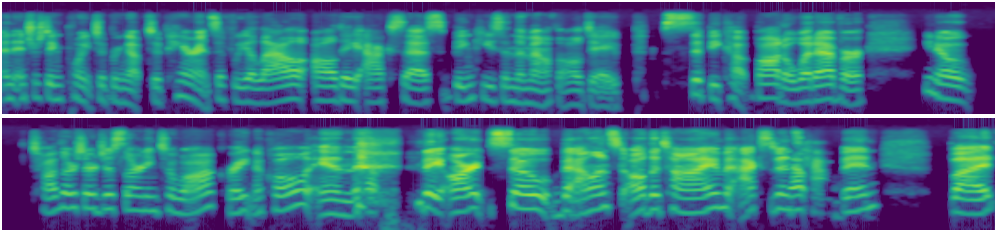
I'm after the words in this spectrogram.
an interesting point to bring up to parents. If we allow all day access, binkies in the mouth all day, p- sippy cup, bottle, whatever, you know, toddlers are just learning to walk, right, Nicole? And Yep. they aren't so balanced all the time. Accidents Yep. happen, but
